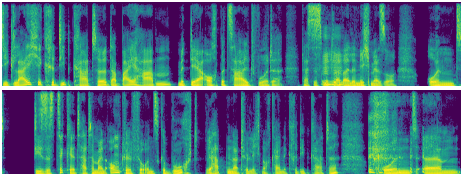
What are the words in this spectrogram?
die gleiche Kreditkarte dabei haben, mit der auch bezahlt wurde. Das ist mhm. mittlerweile nicht mehr so. Und dieses Ticket hatte mein Onkel für uns gebucht. Wir hatten natürlich noch keine Kreditkarte. Und ähm,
